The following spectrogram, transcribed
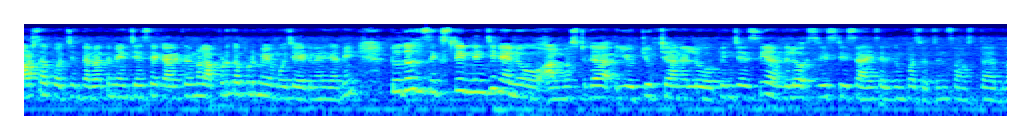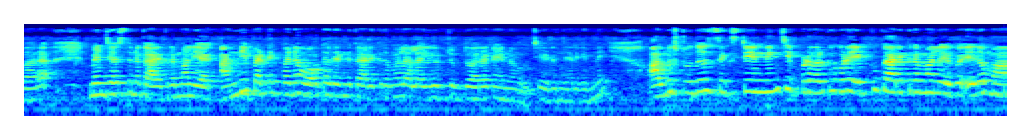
వాట్సాప్ వచ్చిన తర్వాత మేము చేసే కార్యక్రమాలు అప్పటికప్పుడు మేము చేయడమే కానీ టూ థౌజండ్ సిక్స్టీన్ నుంచి నేను ఆల్మోస్ట్గా యూట్యూబ్ ఛానల్ ఓపెన్ చేసి అందులో శ్రీ శ్రీ సాయి సరిగంప స్వచ్ఛంద సంస్థ ద్వారా మేము చేస్తున్న కార్యక్రమాలు అన్ని పెట్టకపోయినా ఒకటో రెండు కార్యక్రమాలు అలా యూట్యూబ్ ద్వారా నేను చేయడం జరిగింది. ఆల్మోస్ట్ టూ థౌజండ్ సిక్స్టీన్ నుంచి ఇప్పటి వరకు కూడా ఎక్కువ కార్యక్రమాలు ఏదో మా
